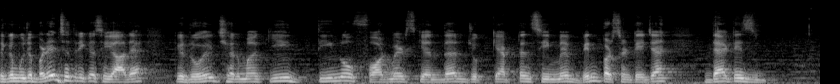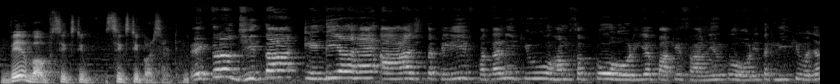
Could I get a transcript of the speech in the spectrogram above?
लेकिन मुझे बड़े अच्छे तरीके से याद है कि रोहित शर्मा की तीनों फॉर्मेट्स के अंदर जो कैप्टनसी में विन परसेंटेज है that is way above 60 60 percent एक तरफ़ जीता इंडिया है आज तकलीफ़ पता नहीं क्यों हम सबको हो रही है पाकिस्तानियों को हो रही तकलीफ़ की वजह?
